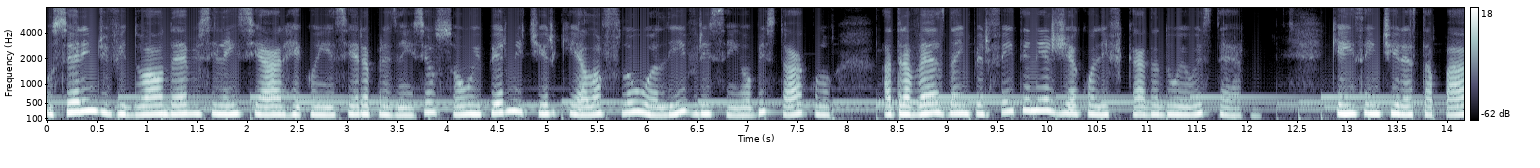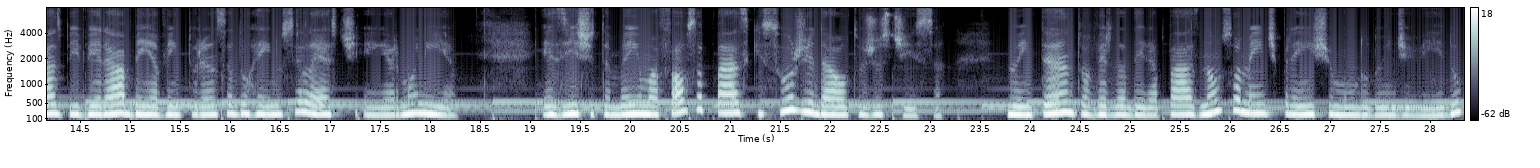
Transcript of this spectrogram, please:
O ser individual deve silenciar, reconhecer a presença eu sou e permitir que ela flua livre e sem obstáculo através da imperfeita energia qualificada do eu externo. Quem sentir esta paz viverá a bem-aventurança do reino celeste em harmonia. Existe também uma falsa paz que surge da autojustiça. No entanto, a verdadeira paz não somente preenche o mundo do indivíduo,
